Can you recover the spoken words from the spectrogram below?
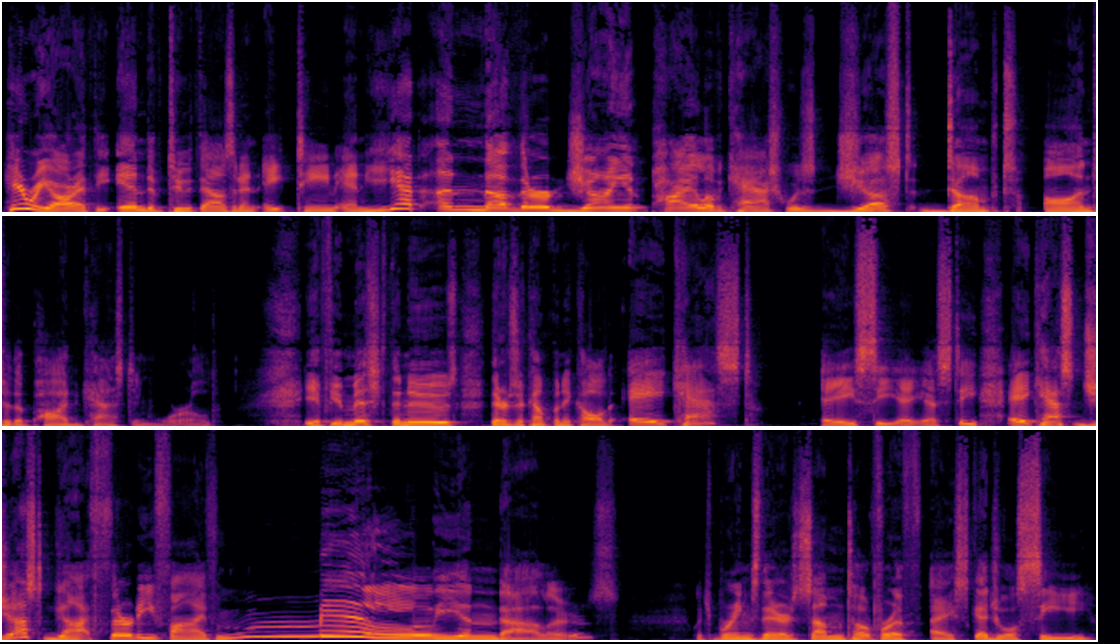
Here we are at the end of 2018, and yet another giant pile of cash was just dumped onto the podcasting world. If you missed the news, there's a company called Acast, A C A S T. Acast just got $35 million, which brings their sum total for a, a Schedule C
